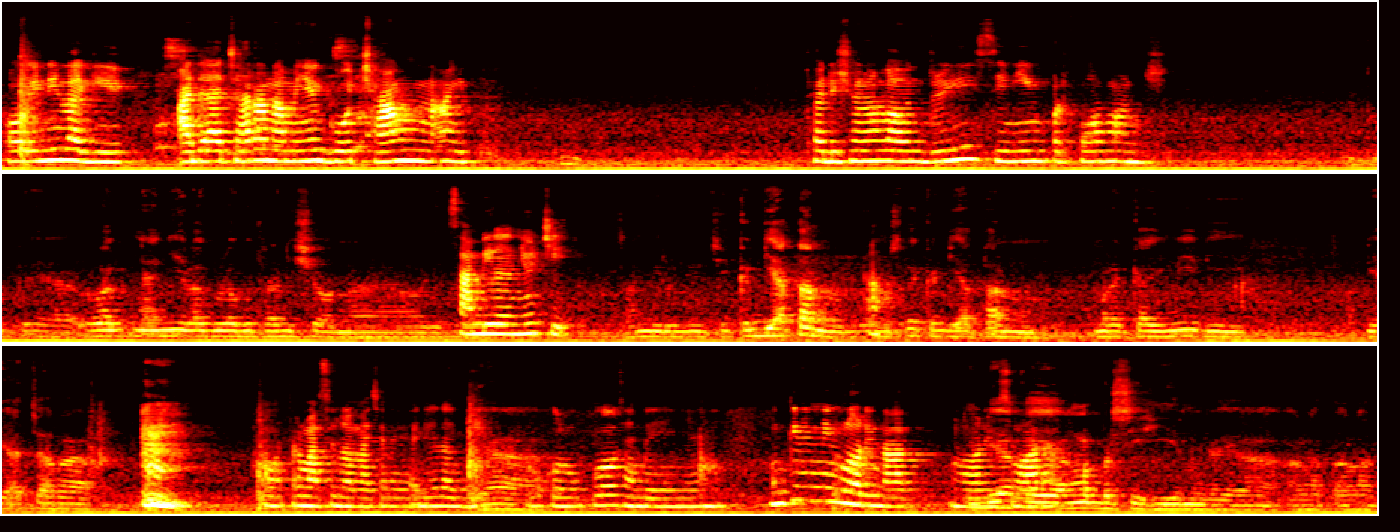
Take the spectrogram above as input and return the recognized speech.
Oh ini lagi ada acara namanya Gochang Night. Traditional laundry singing performance Itu kayak lag- nyanyi lagu-lagu tradisional gitu. sambil nyuci. sambil nyuci kegiatan loh. Ah. maksudnya kegiatan mereka ini di di acara Oh termasuk dalam acara ya dia lagi Ya. pukul-pukul sambil nyanyi. Mungkin ini ngeluarin alat ngeluarin dia suara. kayak ngebersihin kayak alat-alat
